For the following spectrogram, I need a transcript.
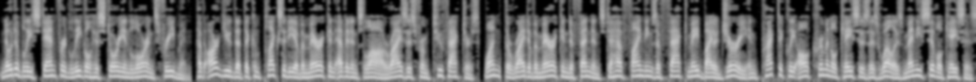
notably Stanford legal historian Lawrence Friedman, have argued that the complexity of American evidence law arises from two factors one, the right of American defendants to have findings of fact made by a jury in practically all criminal cases as well as many civil cases,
